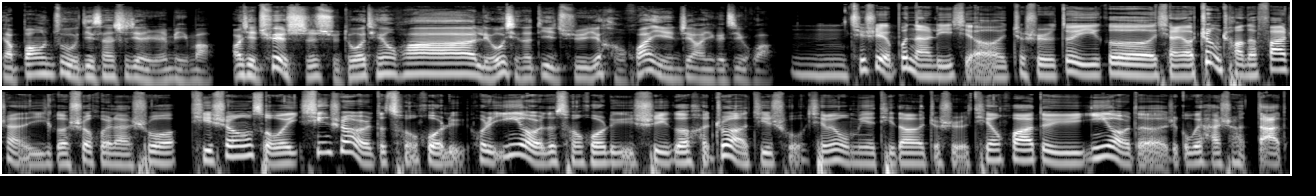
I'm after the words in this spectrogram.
要帮助第三世界的人民嘛。而且确实许多天花流行的地区也很欢迎这样一个计划。嗯，其实也不难理解啊，就是对一个想要正常的发展的一个社会来说，提升所谓新新生儿的存活率或者婴幼儿的存活率是一个很重要的基础。前面我们也提到，就是天花对于婴幼儿的这个危害是很大的。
